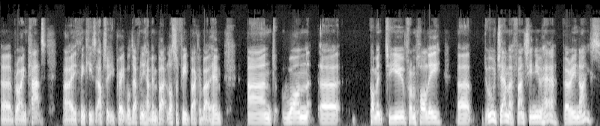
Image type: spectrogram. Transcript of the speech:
uh, Brian Catt. I think he's absolutely great. We'll definitely have him back. Lots of feedback about him. And one uh, comment to you from Holly. Uh, Ooh, Jemma, fancy new hair. Very nice.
